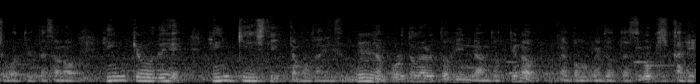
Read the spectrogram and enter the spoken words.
ちょこっと言ったその辺境で変形していったモダニズム、うん。ポルトガルとフィンランドっていうのはやっぱ僕にとってはすごく惹かれる、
